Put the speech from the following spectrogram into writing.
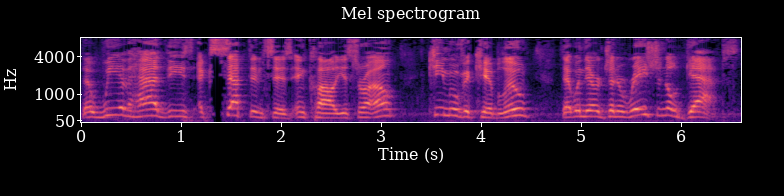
That we have had these acceptances in Klal Yisrael, kimu v'kiblu, that when there are generational gaps,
